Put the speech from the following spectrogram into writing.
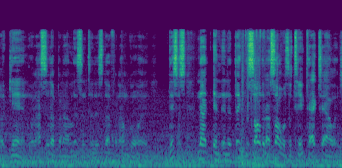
again, when I sit up and I listen to this stuff and I'm going, this is not, and, and the thing, the song that I saw was a TikTok Challenge.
